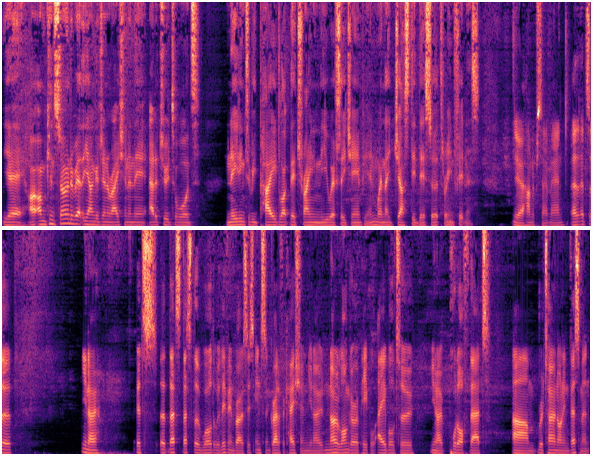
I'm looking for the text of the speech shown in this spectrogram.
yeah. I, am concerned about the younger generation and their attitude towards needing to be paid like they're training the UFC champion when they just did their cert three in fitness. Yeah, hundred percent, man. It's a you know it's uh, that's that's the world that we live in, bro. It's this instant gratification. You know, no longer are people able to, you know, put off that um, return on investment.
